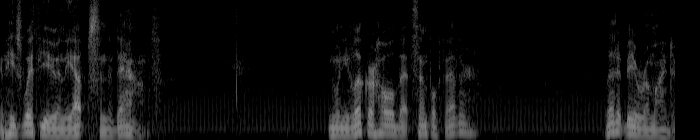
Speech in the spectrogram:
And He's with you in the ups and the downs. And when you look or hold that simple feather, let it be a reminder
